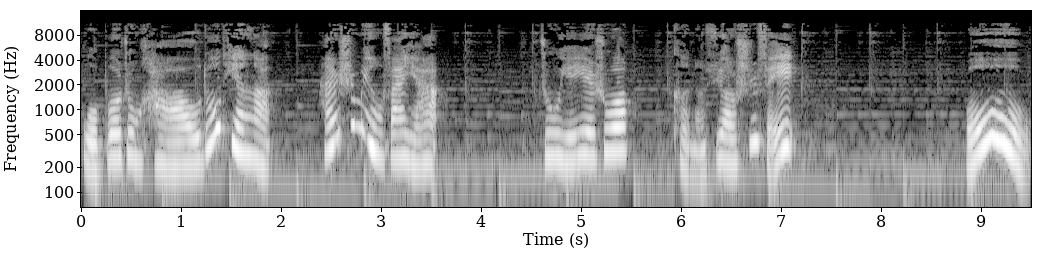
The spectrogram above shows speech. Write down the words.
我播种好多天了，还是没有发芽。”猪爷爷说。可能需要施肥。哦，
